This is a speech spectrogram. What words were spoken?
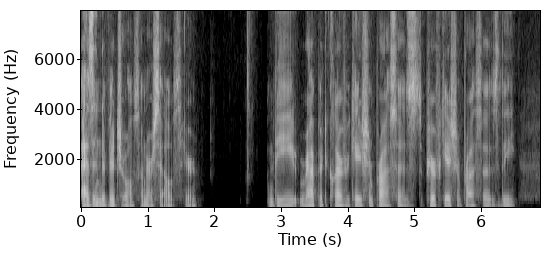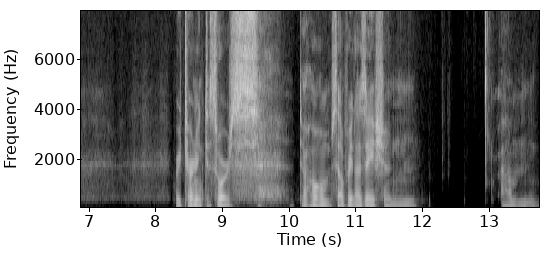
as individuals on ourselves here, the rapid clarification process, the purification process, the returning to source, to home, self realization, um,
